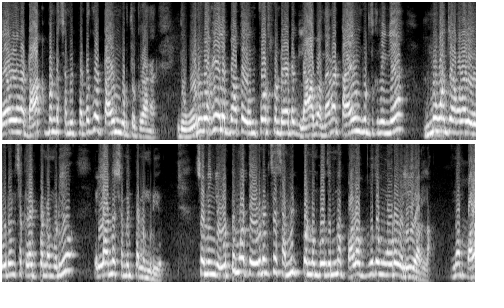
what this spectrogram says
தேவையான டாக்குமெண்ட் சப்மிட் பண்றதுக்கு ஒரு டைம் கொடுத்துருக்காங்க இது ஒரு வகையில பார்த்தா என்ஃபோர்ஸ்மெண்ட் டேரக்டருக்கு லாபம் தானே? டைம் கொடுத்துருக்கீங்க. இன்னும் கொஞ்சம் அவங்களால எவிடன்ஸ் கலெக்ட் பண்ண முடியும். எல்லாமே சப்மிட் பண்ண முடியும். ஸோ நீங்க ஒட்டுமொத்த எவிடன்ஸை சப்மிட் பண்ணும்போது இன்னும் பல பூதங்களோட வெளியே வரலாம். இன்னும் பல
